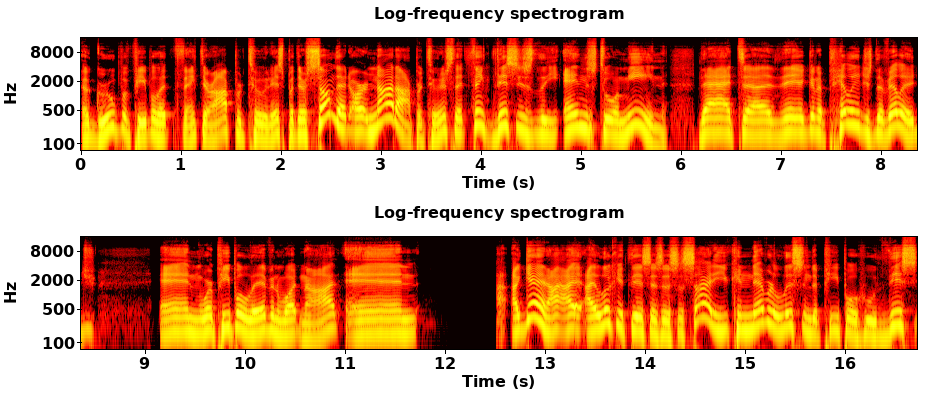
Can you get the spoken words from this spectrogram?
a group of people that think they're opportunists, but there's some that are not opportunists that think this is the ends to a mean, that uh, they're going to pillage the village and where people live and whatnot. And again, I, I look at this as a society. You can never listen to people who this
